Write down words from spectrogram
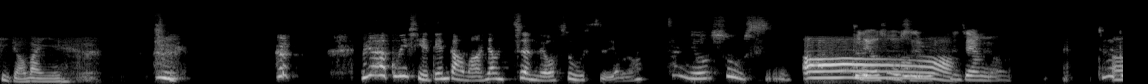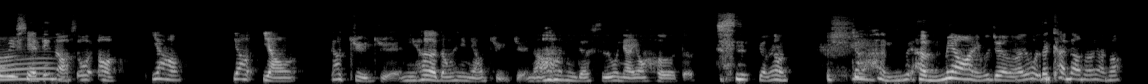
细嚼慢咽。不是他故意写颠倒吗？像正流素食有没有？正流素食哦，正流素食是这样吗？就是故意写颠倒说哦，要要咬要咀嚼，你喝的东西你要咀嚼，然后你的食物你要用喝的，就是有那种就很很妙啊！你不觉得吗？因为我在看到的时候想说，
